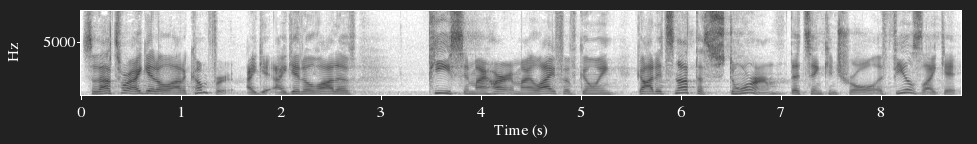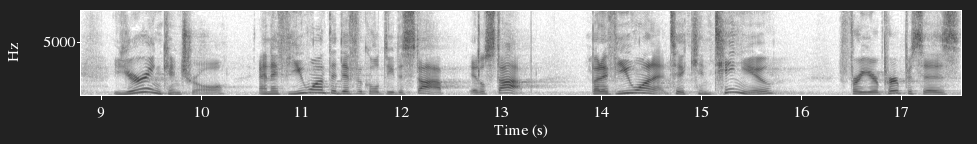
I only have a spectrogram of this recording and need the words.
So that's where I get a lot of comfort. I get, I get a lot of peace in my heart and my life of going, God, it's not the storm that's in control. It feels like it. You're in control. And if you want the difficulty to stop, it'll stop. But if you want it to continue for your purposes,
